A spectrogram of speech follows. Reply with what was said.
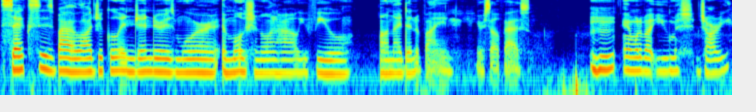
sex is biological and gender is more emotional and how you feel on identifying yourself as. Mm-hmm. And what about you, Miss Jari?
